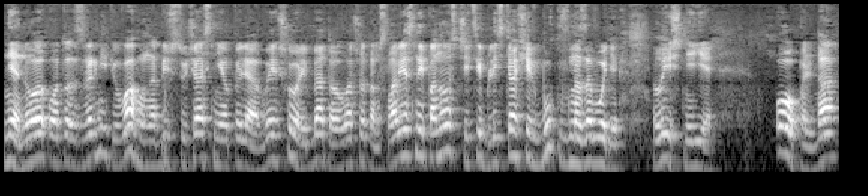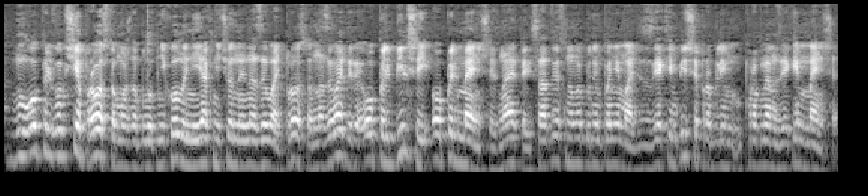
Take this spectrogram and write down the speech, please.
Ні, ну от зверніть увагу на більш сучасні опеля. Ви що, ребята, у вас що там, словесний понос чи ці блістящих букв на заводі лишні є? Опель, да? Ну, Опель взагалі просто можна було б ніколи ніяк нічого не називати. Просто називайте Опель більший, Опель менший, знаєте, і соответственно ми будемо розуміти, з яким більше проблем, проблем з яким менше.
